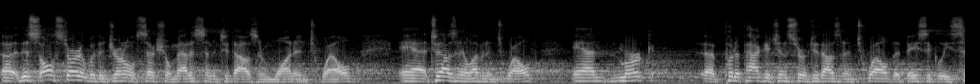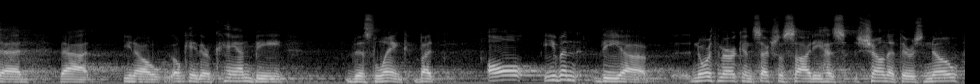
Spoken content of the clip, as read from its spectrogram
Uh, this all started with the Journal of Sexual Medicine in 2001 and 12, and 2011 and 12, and Merck uh, put a package insert in 2012 that basically said that you know okay there can be this link, but all even the uh, North American Sexual Society has shown that there's no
